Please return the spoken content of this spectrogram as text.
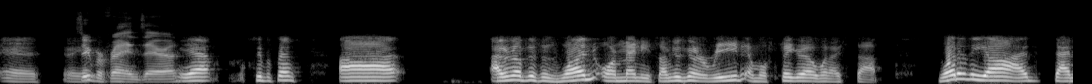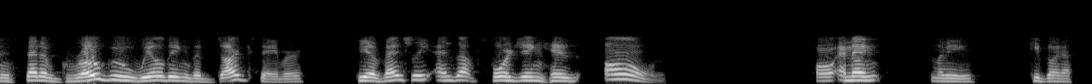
we- uh, go. Super Friends era. Yeah, super friends. Uh, I don't know if this is one or many, so I'm just going to read and we'll figure out when I stop. What are the odds that instead of Grogu wielding the dark saber, he eventually ends up forging his own? Oh, and then let me keep going now.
